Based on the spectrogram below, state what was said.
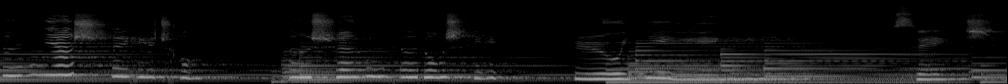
思念是一种很玄的东西如影随形。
